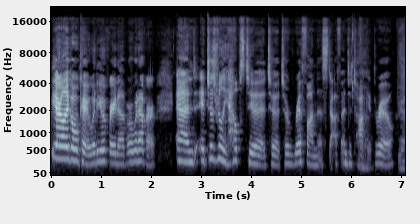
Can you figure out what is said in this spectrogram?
You're like, okay, what are you afraid of? Or whatever. And it just really helps to to to riff on this stuff and to talk Yeah. it through. Yeah.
